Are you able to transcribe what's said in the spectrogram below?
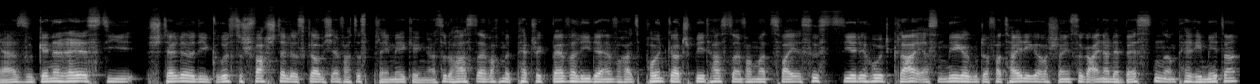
Ja, also generell ist die Stelle, die größte Schwachstelle ist, glaube ich, einfach das Playmaking. Also du hast einfach mit Patrick Beverly, der einfach als Point Guard spielt, hast du einfach mal zwei Assists, die er dir holt. Klar, er ist ein mega guter Verteidiger, wahrscheinlich sogar einer der besten am Perimeter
